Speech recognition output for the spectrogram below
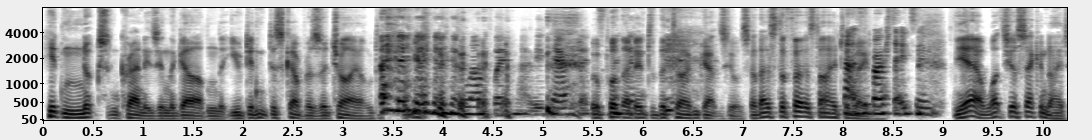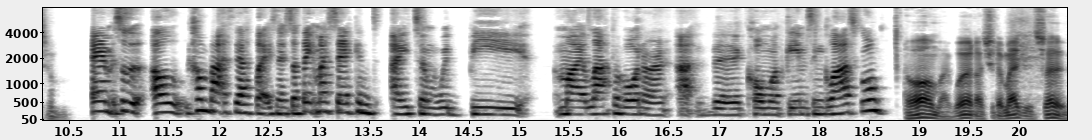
hidden nooks and crannies in the garden that you didn't discover as a child. Lovely, that'd be perfect. We'll put that into the time capsule. So that's the first item. That's the first item. Yeah. What's your second item? Um, so I'll come back to the athletics now. So I think my second item would be my lap of honour at the Commonwealth Games in Glasgow. Oh my word, I should imagine so.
